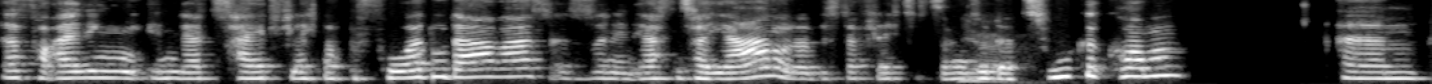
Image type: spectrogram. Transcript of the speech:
äh, vor allen Dingen in der Zeit vielleicht noch bevor du da warst, also so in den ersten zwei Jahren oder bist da vielleicht sozusagen ja. so dazugekommen. Ähm,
